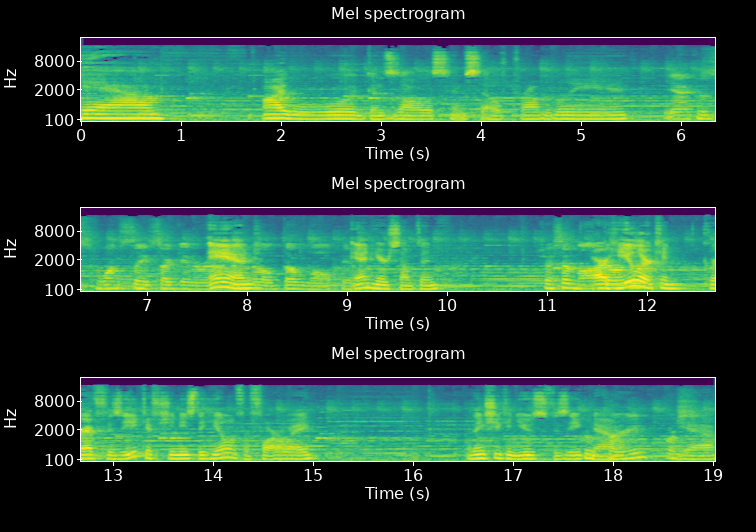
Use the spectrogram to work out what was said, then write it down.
Yeah, I would Gonzalez himself probably. yeah, because once they start getting around, And- they'll maul him. And here's something: Should I send Lock our healer can grab physique if she needs to heal him for far away. I think she can use physique now. Clarine? Or Yeah.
